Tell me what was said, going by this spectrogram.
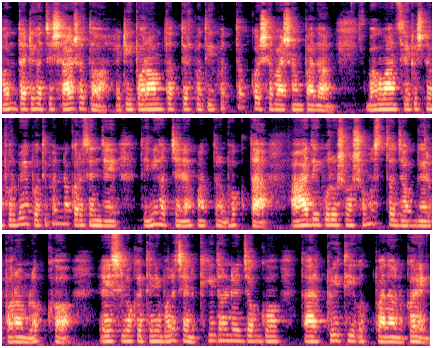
পন্থাটি হচ্ছে শাশ্বত, এটি পরম তত্ত্বের প্রতি প্রত্যক্ষ সেবা সম্পাদন। ভগবান শ্রীকৃষ্ণ পূর্বে প্রতিপন্ন করেছেন যে তিনি হচ্ছেন একমাত্র ভোক্তা, আদি পুরুষ ও সমস্ত যজ্ঞের পরম লক্ষ্য। এই শ্লোকে তিনি বলেছেন, কি ধরনের যজ্ঞ? তার প্রীতি উৎপাদন করেন।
